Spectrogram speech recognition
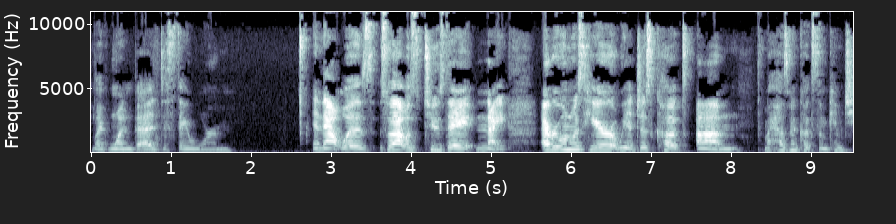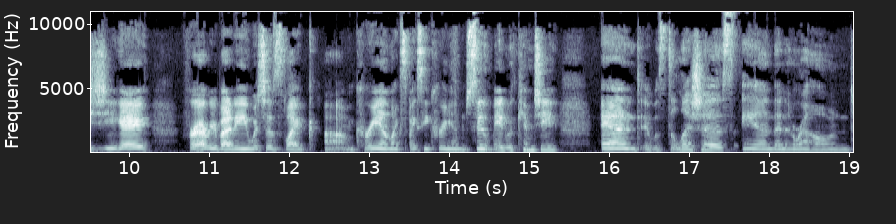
like one bed to stay warm. And that was so that was Tuesday night. Everyone was here. We had just cooked. Um, my husband cooked some kimchi jjigae for everybody, which is like um, Korean, like spicy Korean soup made with kimchi, and it was delicious. And then around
